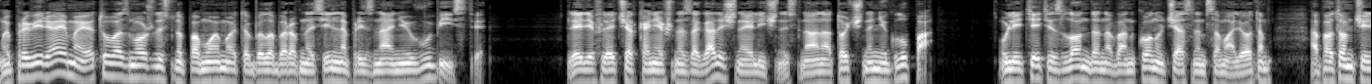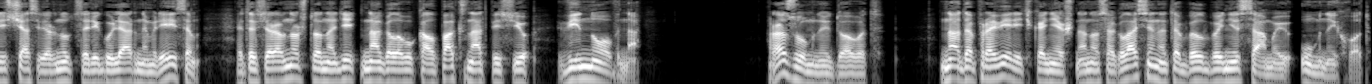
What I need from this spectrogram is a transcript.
Мы проверяем и эту возможность, но, по-моему, это было бы равносильно признанию в убийстве. Леди Флетчер, конечно, загадочная личность, но она точно не глупа. Улететь из Лондона в Анкону частным самолетом, а потом через час вернуться регулярным рейсом, это все равно, что надеть на голову колпак с надписью «Виновна». Разумный довод. Надо проверить, конечно, но согласен, это был бы не самый умный ход.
